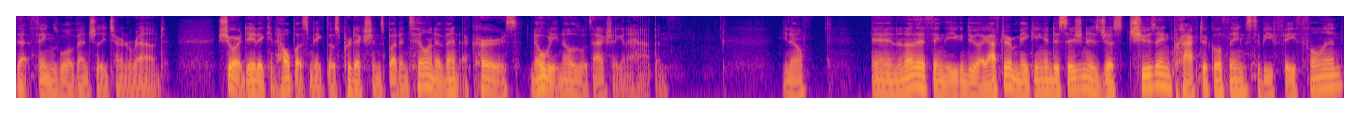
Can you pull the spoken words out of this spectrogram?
that things will eventually turn around? Sure, data can help us make those predictions, but until an event occurs, nobody knows what's actually going to happen. You know? And another thing that you can do, like after making a decision, is just choosing practical things to be faithful in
